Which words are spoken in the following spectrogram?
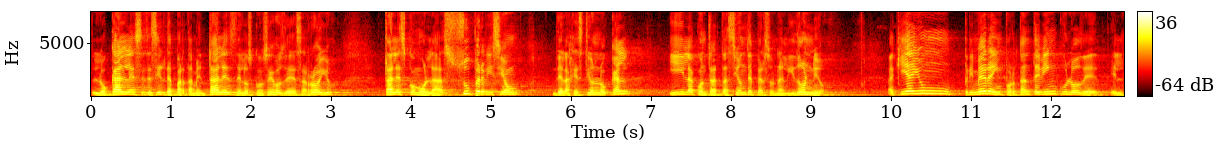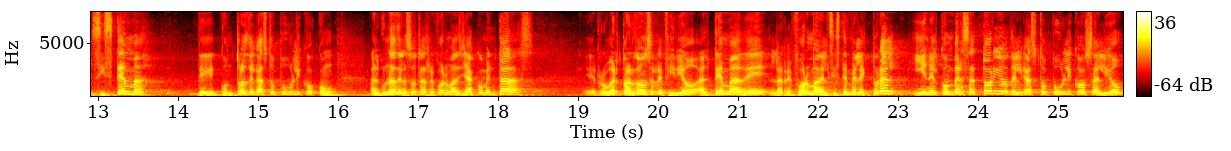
locales, es decir, departamentales de los consejos de desarrollo, tales como la supervisión de la gestión local y la contratación de personal idóneo. Aquí hay un primer e importante vínculo del sistema de control del gasto público con algunas de las otras reformas ya comentadas. Eh, Roberto Ardón se refirió al tema de la reforma del sistema electoral y en el conversatorio del gasto público salió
